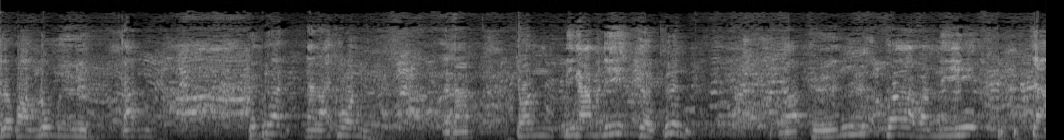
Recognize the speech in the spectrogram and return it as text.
ด้วยความร่วมมือกันเพื่อนๆหลายๆคนนะครับ จนมีงานวันนี้เกิดขึ้นนะครับถึงว่าวันนี้จะ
